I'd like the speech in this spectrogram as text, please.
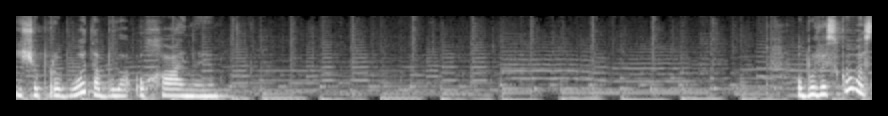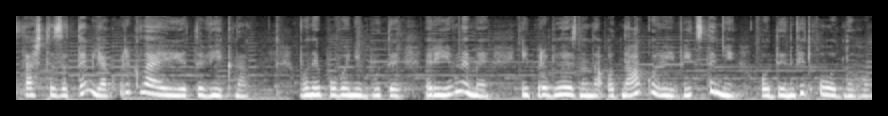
і щоб робота була охайною. Обов'язково стежте за тим, як приклеюєте вікна. Вони повинні бути рівними і приблизно на однаковій відстані один від одного.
